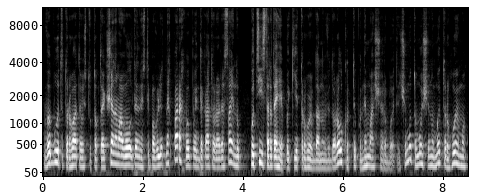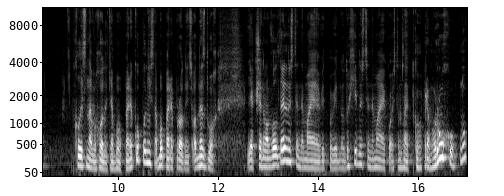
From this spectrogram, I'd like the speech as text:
Ви будете торгувати ось тут. Тобто, якщо немає волатильності по валютних парах, ви по індикатору RSI, ну по цій стратегії, по якій я торгую в даному відеоролику, типу, нема що робити. Чому? Тому що ну, ми торгуємо, коли ціна виходить або перекупленість, або перепроданість. Одне з двох. Якщо немає волатильності, немає відповідно дохідності, немає якогось там, знаєте, такого прямо руху. Ну,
